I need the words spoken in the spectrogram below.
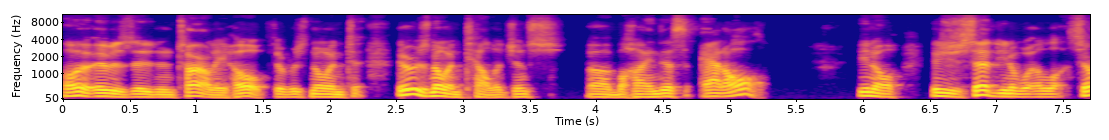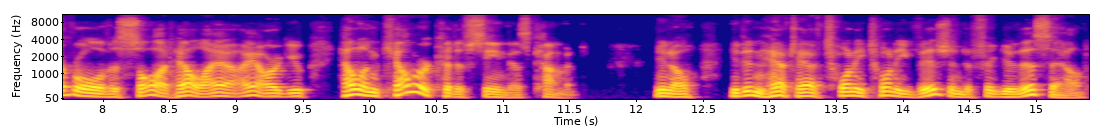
Oh, it was entirely hope. There was no there was no intelligence uh, behind this at all. You know, as you said, you know, several of us saw it. Hell, I, I argue Helen Keller could have seen this coming. You know, you didn't have to have 2020 vision to figure this out.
